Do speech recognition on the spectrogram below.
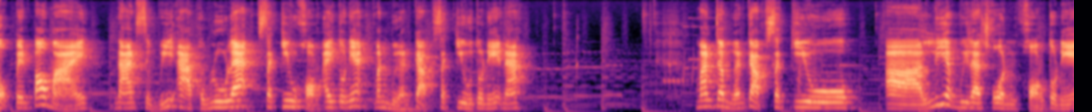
ตกเป็นเป้าหมายนาน10วิอะผมรู้แล้วสกิลของไอตัวเนี้ยมันเหมือนกับสกิลตัวนี้นะ มันจะเหมือนกับสกิลอ่าเรียกวีรชนของตัวนี้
